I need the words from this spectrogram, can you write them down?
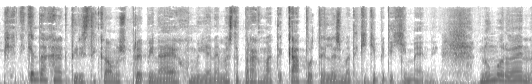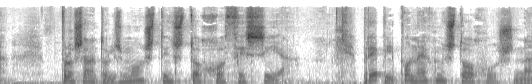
Ποια είναι και τα χαρακτηριστικά όμως που πρέπει να έχουμε για να είμαστε πραγματικά αποτελεσματικοί και επιτυχημένοι; Νούμερο 1. Προσανατολισμό στην στοχοθεσία. Πρέπει λοιπόν να έχουμε στόχους, να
